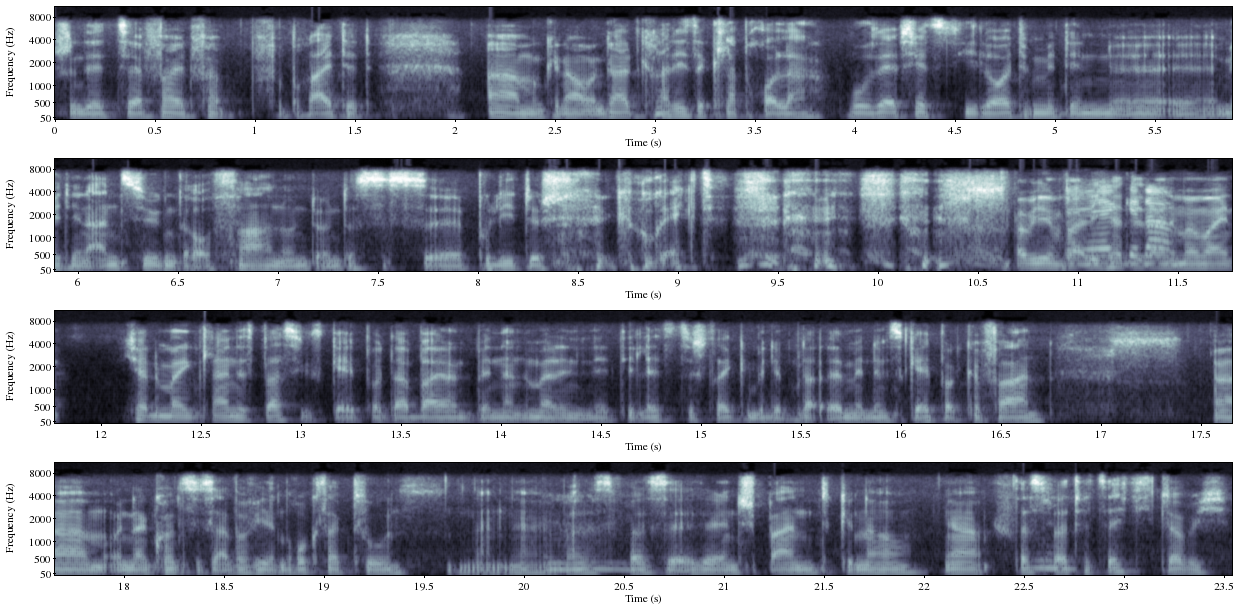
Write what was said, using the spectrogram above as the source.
schon sehr, sehr weit ver verbreitet. Ähm, genau, und da hat gerade diese Klapproller, wo selbst jetzt die Leute mit den, äh, mit den Anzügen drauf fahren und, und das ist äh, politisch korrekt. Auf jeden Fall, ja, ich hatte genau. dann immer mein, ich hatte mein kleines Plastik-Skateboard dabei und bin dann immer die, die letzte Strecke mit dem, äh, mit dem Skateboard gefahren. Ähm, und dann konntest du es einfach wieder in den Rucksack tun. Und dann äh, mhm. war das war sehr, sehr entspannt, genau. Ja, das war tatsächlich, glaube ich,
